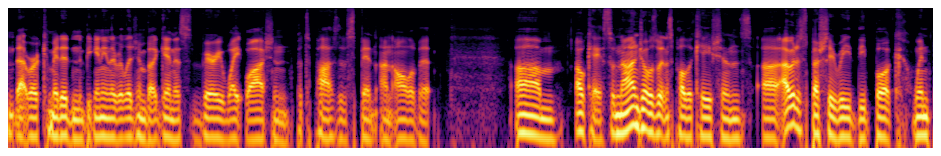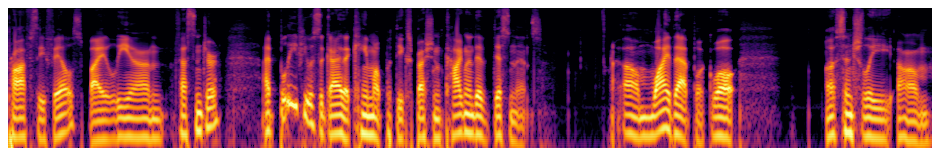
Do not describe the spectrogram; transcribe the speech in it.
that were committed in the beginning of the religion, but again, it's very whitewashed and puts a positive spin on all of it. Um, okay, so non Jehovah's Witness publications, uh, I would especially read the book When Prophecy Fails by Leon Festinger. I believe he was the guy that came up with the expression cognitive dissonance. Um, why that book? Well, essentially, um,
